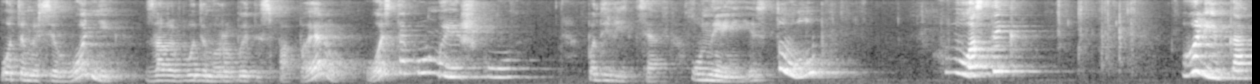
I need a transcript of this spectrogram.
От і ми сьогодні з вами будемо робити з паперу ось таку мишку. Подивіться, у неї є тулуб, хвостик, голівка.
